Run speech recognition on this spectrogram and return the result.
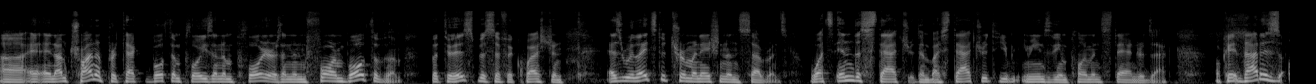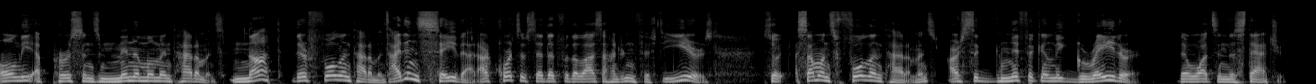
uh, and, and I'm trying to protect both employees and employers and inform both of them. But to his specific question, as relates to termination and severance, what's in the statute, and by statute he means the Employment Standards Act. Okay, that is only a person's minimum entitlements, not their full entitlements. I didn't say that. Our courts have said that for the last 150 years. So someone's full entitlements are significantly greater than what's in the statute.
